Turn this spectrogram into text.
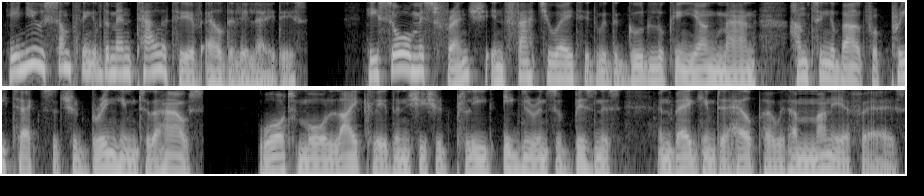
He knew something of the mentality of elderly ladies. He saw Miss French, infatuated with the good looking young man, hunting about for pretexts that should bring him to the house. What more likely than she should plead ignorance of business and beg him to help her with her money affairs?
